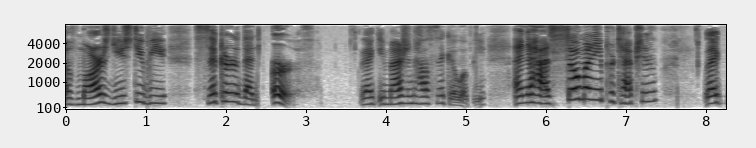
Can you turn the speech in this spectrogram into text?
of Mars used to be thicker than Earth. Like imagine how thick it would be. And it has so many protection. Like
